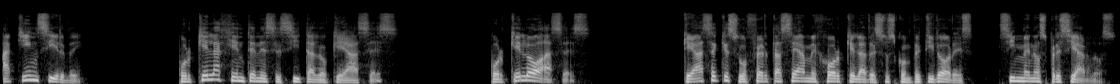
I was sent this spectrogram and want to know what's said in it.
¿A quién sirve? ¿Por qué la gente necesita lo que haces? ¿Por qué lo haces? ¿Qué hace que su oferta sea mejor que la de sus competidores, sin menospreciarlos?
